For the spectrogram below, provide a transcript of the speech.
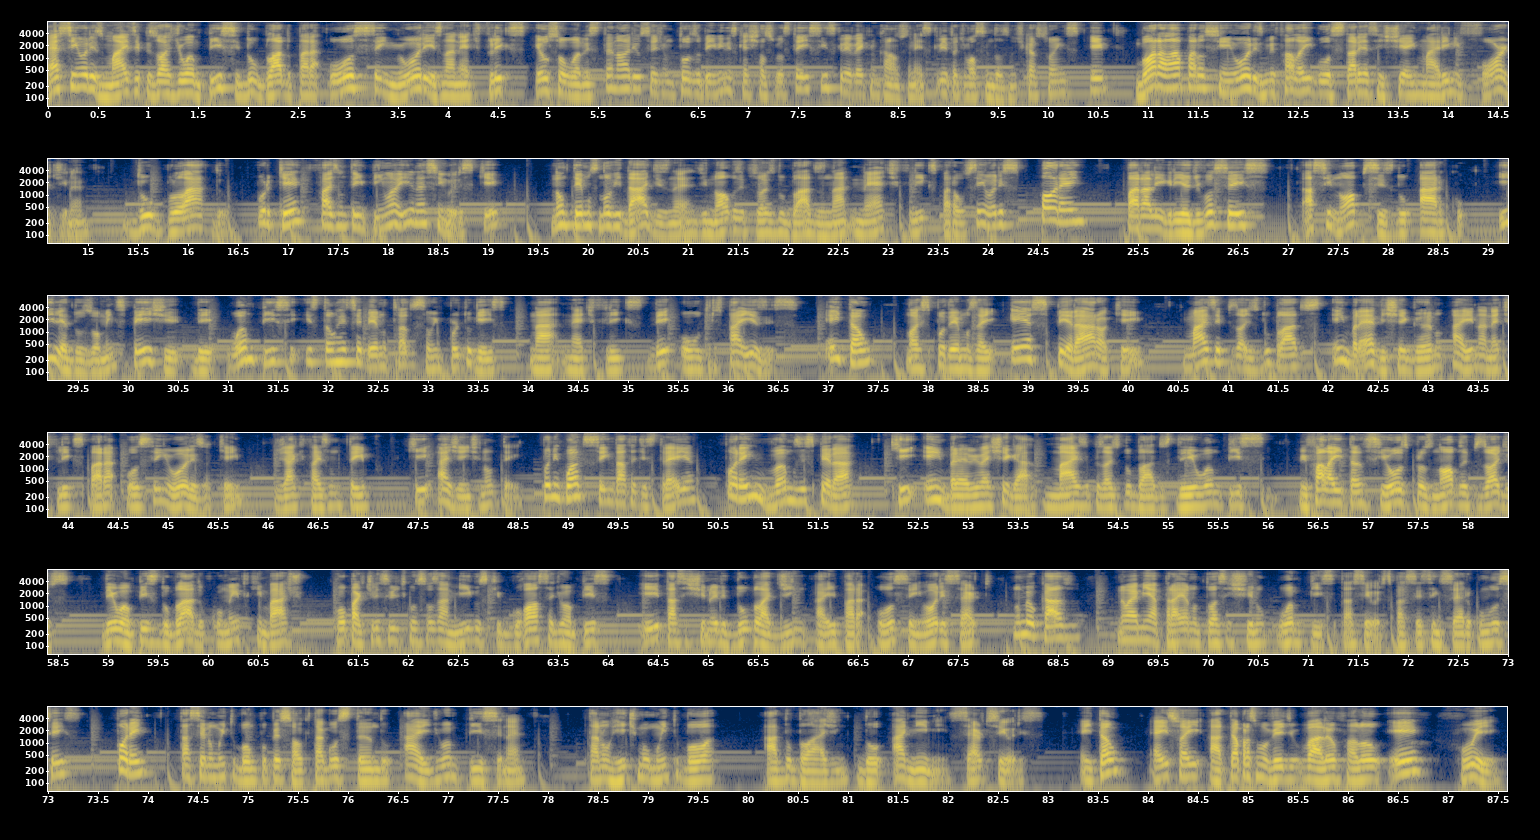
É, senhores, mais episódio de One Piece dublado para os senhores na Netflix. Eu sou o Ano Stenório, sejam todos bem-vindos, que achar se gostei, se inscrever aqui no canal se não é inscrito, ativar o sininho das notificações e bora lá para os senhores, me fala aí, gostaram de assistir aí Marineford, né? Dublado. Porque faz um tempinho aí, né, senhores, que não temos novidades, né, de novos episódios dublados na Netflix para os senhores. Porém, para a alegria de vocês, as sinopses do arco Ilha dos Homens Peixe de One Piece estão recebendo tradução em português na Netflix de outros países. Então, nós podemos aí esperar, ok? Mais episódios dublados em breve chegando aí na Netflix para os senhores, ok? Já que faz um tempo que a gente não tem. Por enquanto, sem data de estreia, porém, vamos esperar que em breve vai chegar mais episódios dublados de One Piece. Me fala aí, tá ansioso para os novos episódios? De One Piece dublado, comenta aqui embaixo, compartilhe esse vídeo com seus amigos que gostam de One Piece e tá assistindo ele dubladinho aí para os senhores, certo? No meu caso, não é minha praia, não tô assistindo One Piece, tá, senhores? Para ser sincero com vocês. Porém, tá sendo muito bom pro pessoal que tá gostando aí de One Piece, né? Tá num ritmo muito boa a dublagem do anime, certo, senhores? Então, é isso aí, até o próximo vídeo, valeu, falou e fui!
